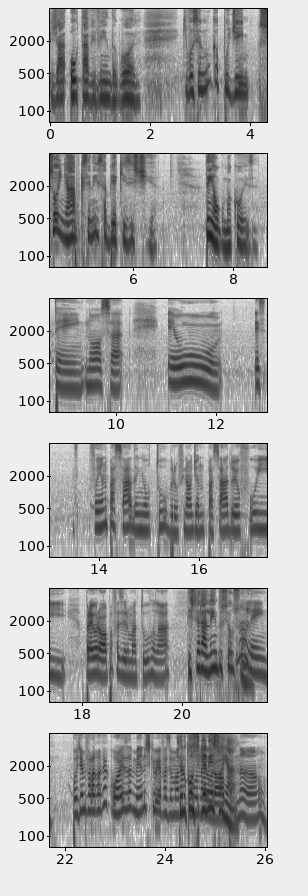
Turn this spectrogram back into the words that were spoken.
já ou está vivendo agora que você nunca podia sonhar porque você nem sabia que existia? Tem alguma coisa? Tem. Nossa, eu. esse- foi ano passado, em outubro, final de ano passado, eu fui para Europa fazer uma tour lá. Isso era além do seu Não sonho. além. Podia me falar qualquer coisa, menos que eu ia fazer uma Você não tour conseguia nem Europa. sonhar? Não.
